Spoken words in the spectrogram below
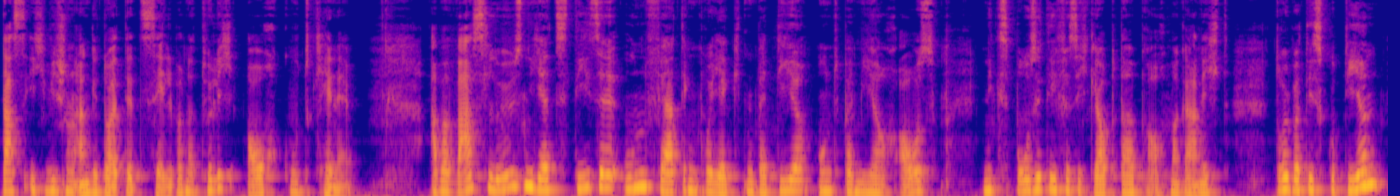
das ich, wie schon angedeutet, selber natürlich auch gut kenne. Aber was lösen jetzt diese unfertigen Projekten bei dir und bei mir auch aus? Nichts Positives. Ich glaube, da braucht man gar nicht drüber diskutieren.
